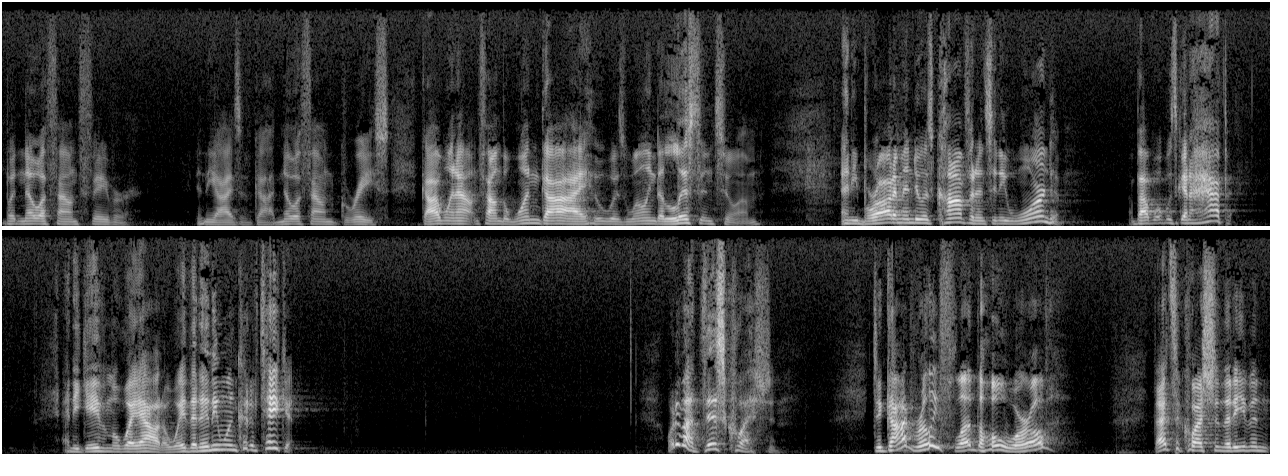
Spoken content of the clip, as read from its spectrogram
But Noah found favor in the eyes of God. Noah found grace. God went out and found the one guy who was willing to listen to him, and he brought him into his confidence and he warned him about what was going to happen. And he gave him a way out, a way that anyone could have taken. What about this question? Did God really flood the whole world? That's a question that even,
